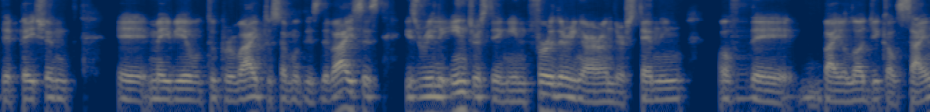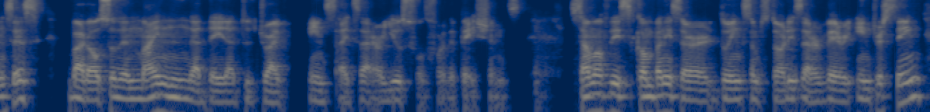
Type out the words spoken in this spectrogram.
the patient uh, may be able to provide to some of these devices is really interesting in furthering our understanding of the biological sciences, but also then mining that data to drive insights that are useful for the patients. Some of these companies are doing some studies that are very interesting,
